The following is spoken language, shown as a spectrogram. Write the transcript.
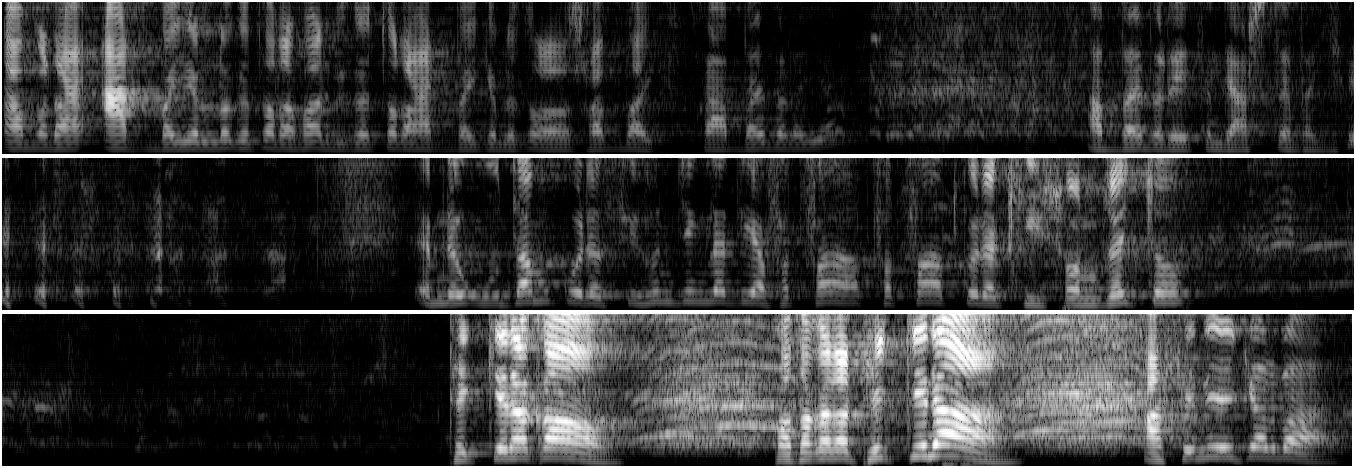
আমরা আট ভাইয়ের লোকে তোরা পারবি? কয়, তোরা আট ভাই কেমন তোরা সাত ভাই? কয় আব্বাই বেড়াইয়া? আব্বাই বেড়াইতেন আসতে ভাই। এমনি উদাম করে সিহন জিংলা দিয়া ফতফাত ফতফাত করে সঞ্জয় তো? ঠিক কিনা কও? কথা কথা ঠিক কিনা? আসেনি এই কারবার?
